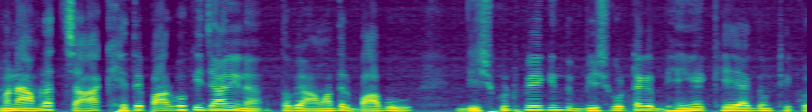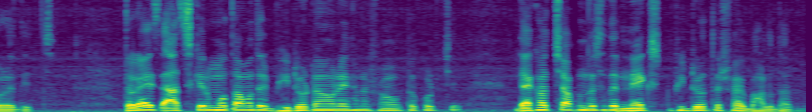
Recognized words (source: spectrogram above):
মানে আমরা চা খেতে পারব কি জানি না তবে আমাদের বাবু বিস্কুট পেয়ে কিন্তু বিস্কুটটাকে ভেঙে খেয়ে একদম ঠিক করে দিচ্ছে। তো গাইজ আজকের মতো আমাদের ভিডিওটা আমরা এখানে সমাপ্ত করছি। দেখা হচ্ছে আপনাদের সাথে নেক্সট ভিডিওতে। সবাই ভালো থাকবে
